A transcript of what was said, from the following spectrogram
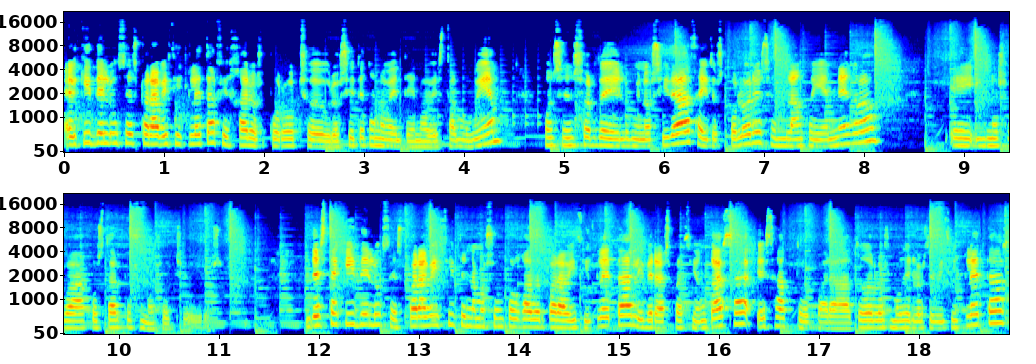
El kit de luces para bicicleta, fijaros, por 8 euros, 7,99, está muy bien. Con sensor de luminosidad, hay dos colores, en blanco y en negro, eh, y nos va a costar pues unos 8 euros. De este kit de luces para bici tenemos un colgador para bicicleta, libera espacio en casa, es apto para todos los modelos de bicicletas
